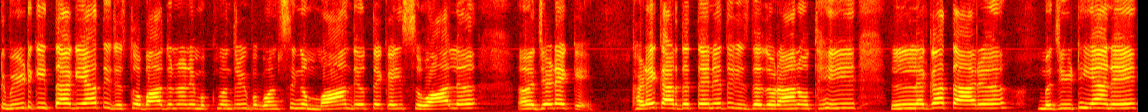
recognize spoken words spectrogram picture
ਟਵੀਟ ਕੀਤਾ ਗਿਆ ਤੇ ਜਿਸ ਤੋਂ ਬਾਅਦ ਉਹਨਾਂ ਨੇ ਮੁੱਖ ਮੰਤਰੀ ਭਗਵੰਤ ਸਿੰਘ ਮਾਨ ਦੇ ਉੱਤੇ ਕਈ ਸਵਾਲ ਜਿਹੜੇ ਕਿ ਖੜੇ ਕਰ ਦਿੱਤੇ ਨੇ ਤੇ ਜਿਸ ਦੇ ਦੌਰਾਨ ਉੱਥੇ ਹੀ ਲਗਾਤਾਰ ਮਜੀਠੀਆ ਨੇ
